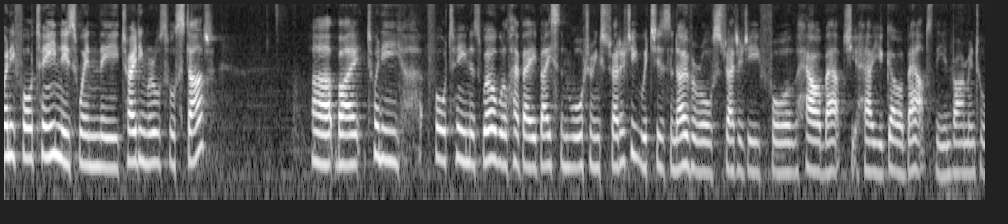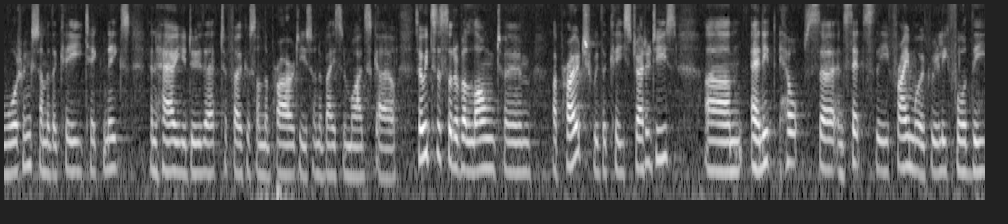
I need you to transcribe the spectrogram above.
2014 is when the trading rules will start. Uh, by 2014 as well, we'll have a basin watering strategy, which is an overall strategy for how about you, how you go about the environmental watering, some of the key techniques, and how you do that to focus on the priorities on a basin-wide scale. So it's a sort of a long-term approach with the key strategies, um, and it helps uh, and sets the framework really for the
